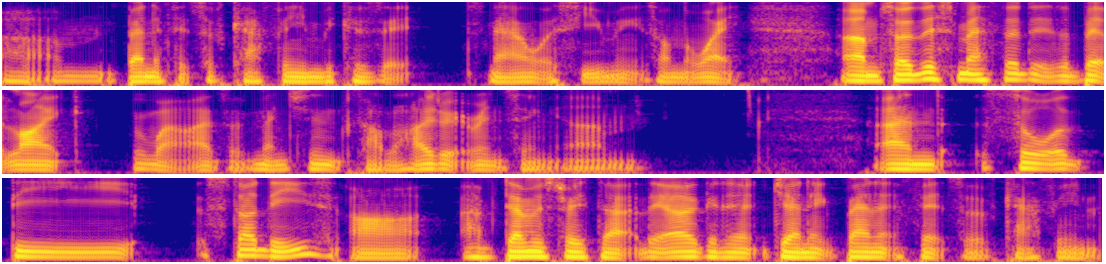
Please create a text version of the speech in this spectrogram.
um, benefits of caffeine because it's now assuming it's on the way. Um, so this method is a bit like, well, as I've mentioned, carbohydrate rinsing. Um, and so the studies are have demonstrated that the ergogenic benefits of caffeine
